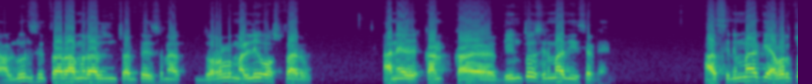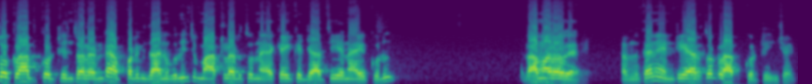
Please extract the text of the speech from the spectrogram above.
అల్లూరి సీతారామరాజుని చంపేసిన దొరలు మళ్ళీ వస్తారు అనే క- దీంతో సినిమా తీశాడు ఆయన. ఆ సినిమాకి ఎవరితో క్లాప్ కొట్టించాలంటే అప్పటికి దాని గురించి మాట్లాడుతున్న ఏకైక జాతీయ నాయకుడు రామారావు గారి. అందుకని ఎన్టీఆర్తో క్లాప్ కొట్టించాడు.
